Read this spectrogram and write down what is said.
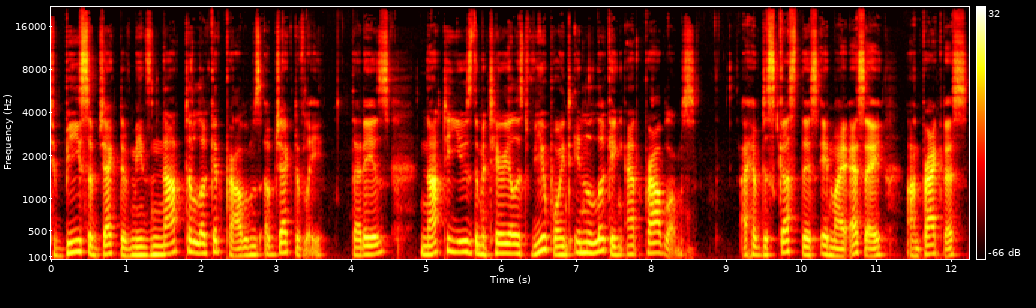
To be subjective means not to look at problems objectively, that is, not to use the materialist viewpoint in looking at problems. I have discussed this in my essay on practice,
